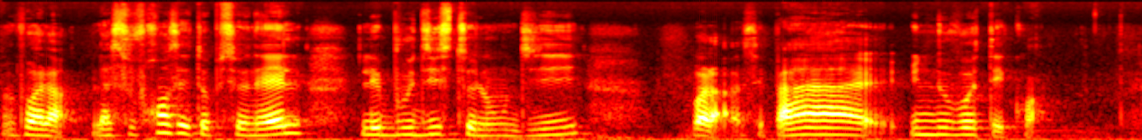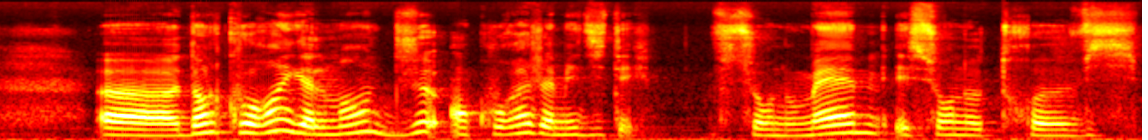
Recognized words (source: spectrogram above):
Voilà, la souffrance est optionnelle, les bouddhistes l'ont dit. Voilà, c'est pas une nouveauté quoi. Euh, dans le Coran également, Dieu encourage à méditer sur nous-mêmes et sur notre vie.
